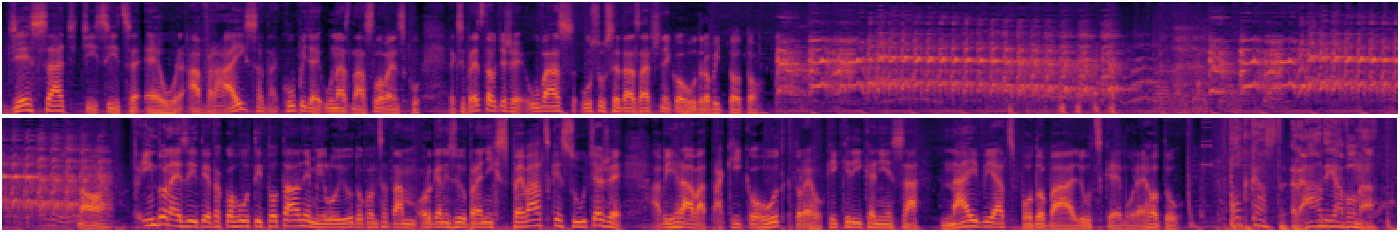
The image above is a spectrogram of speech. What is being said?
10 tisíce eur. A vraj sa dá kúpiť aj u nás na Slovensku. Tak si predstavte, že u vás, u suseda začne kohút robiť toto. No, v Indonézii tieto kohúty totálne milujú, dokonca tam organizujú pre nich spevácké súťaže a vyhráva taký kohút, ktorého kikiríkanie sa najviac podobá ľudskému rehotu. Podcast Rádia Vlna.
